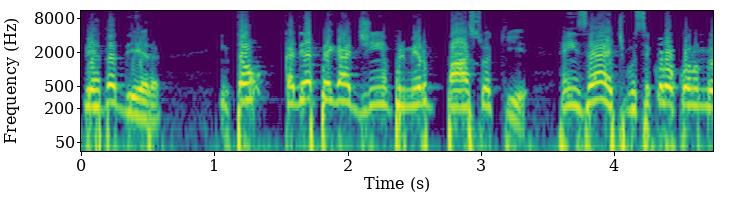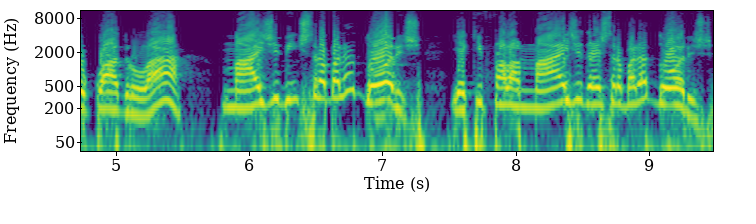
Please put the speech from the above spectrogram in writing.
verdadeira. Então, cadê a pegadinha? Primeiro passo aqui. Renzete, você colocou no meu quadro lá mais de 20 trabalhadores. E aqui fala mais de 10 trabalhadores.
